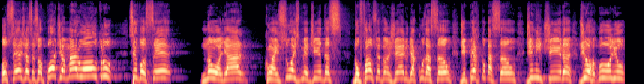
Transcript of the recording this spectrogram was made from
Ou seja, você só pode amar o outro se você não olhar com as suas medidas do falso evangelho de acusação, de perturbação, de mentira, de orgulho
